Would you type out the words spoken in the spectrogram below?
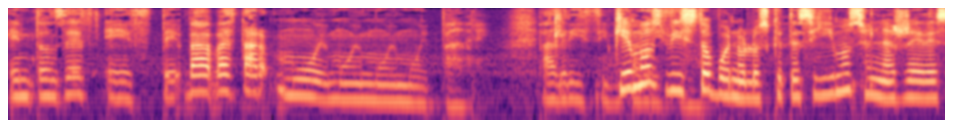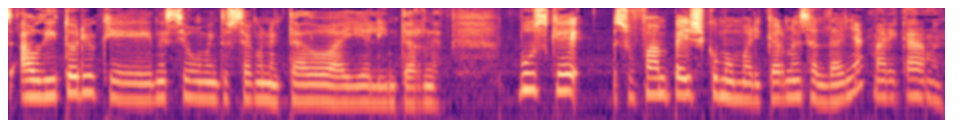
Entonces, este, va, va a estar muy, muy, muy, muy padre. Padrísimo. ¿Qué hemos visto? Bueno, los que te seguimos en las redes, auditorio que en este momento está conectado ahí el internet. Busque su fanpage como Mari Carmen Saldaña. Mari Carmen.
